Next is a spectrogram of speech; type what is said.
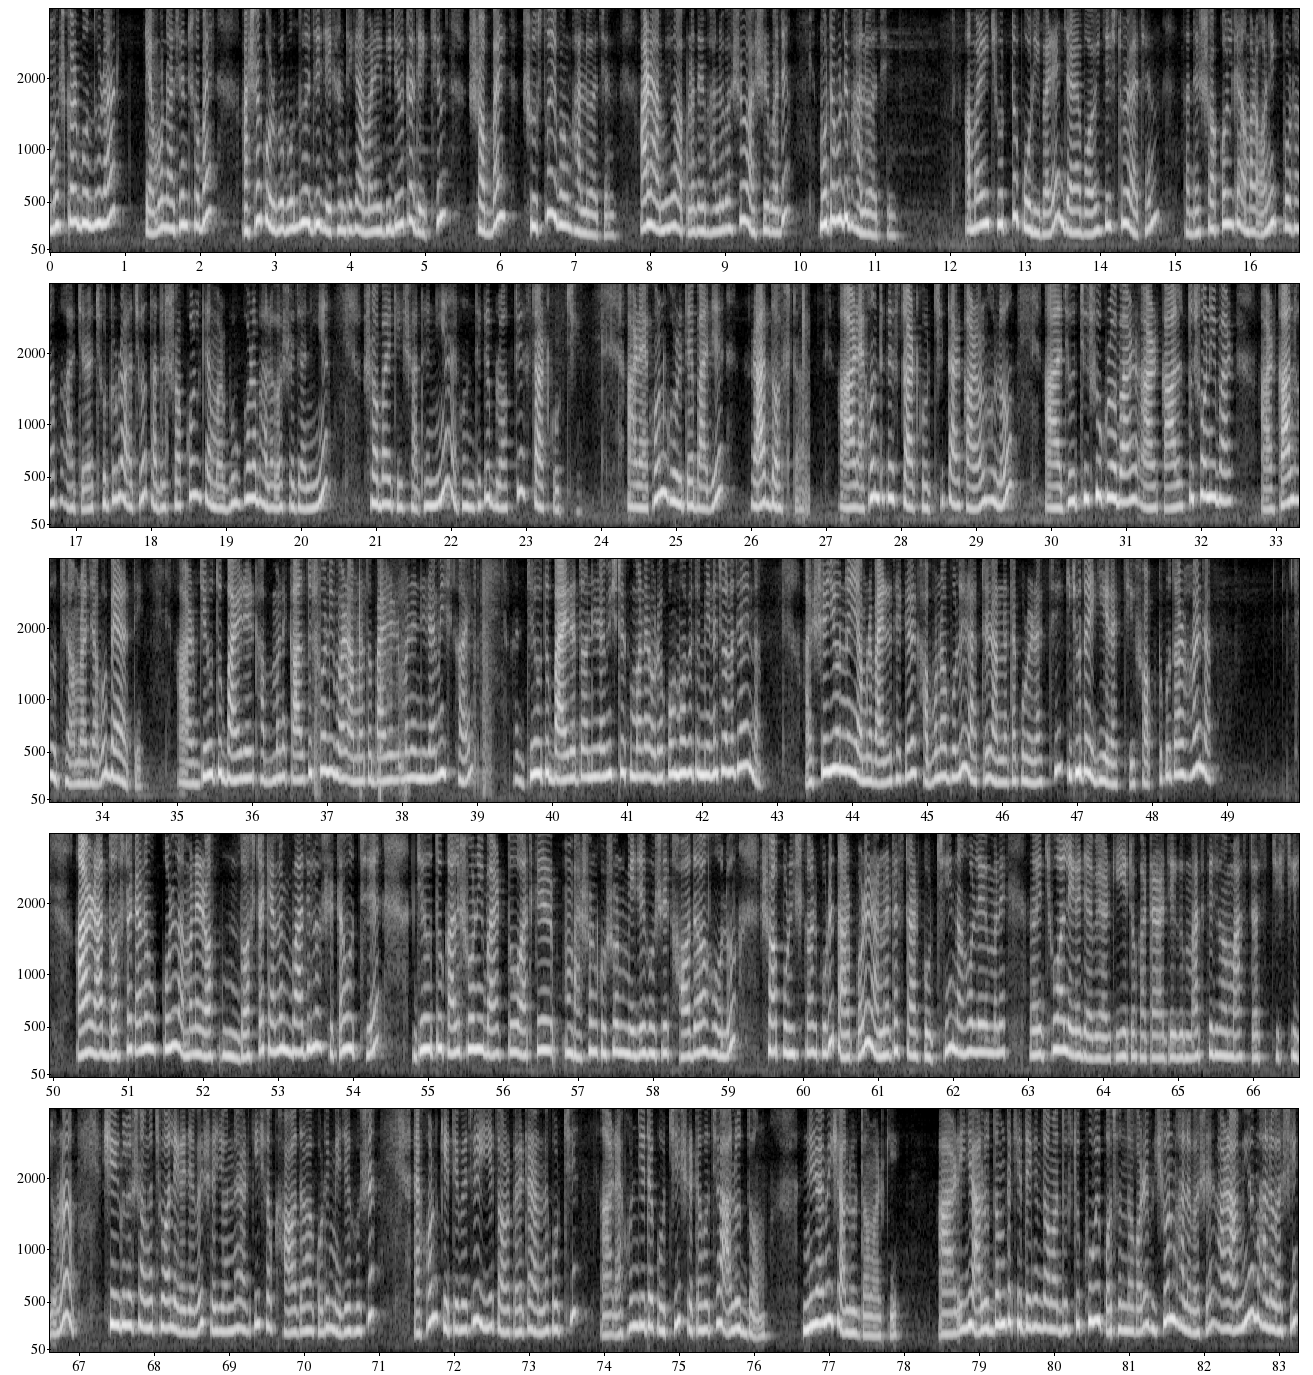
নমস্কার বন্ধুরা, কেমন আছেন সবাই? আশা করব বন্ধুরা যে যেখান থেকে আমার এই ভিডিওটা দেখছেন, সবাই সুস্থ এবং ভালো আছেন। আর আমিও আপনাদের ভালোবাসা ও আশীর্বাদে মোটামুটি ভালো আছি। আমার এই ছোট্ট পরিবারে যারা বয়োজ্যেষ্ঠরা আছেন, তাদের সকলকে আমার অনেক প্রণাম। আর যারা ছোটরা আছো, তাদের সকলকে আমার বুক ভরা ভালোবাসা জানিয়ে সবাইকে সাথে নিয়ে এখন থেকে ব্লগটি স্টার্ট করছি। আর এখন ঘড়িতে বাজে রাত দশটা। আর এখন থেকে স্টার্ট করছি। তার কারণ হলো, আজ হচ্ছে শুক্রবার আর কাল তো শনিবার, আর কাল হচ্ছে আমরা যাব বেড়াতে। আর যেহেতু বাইরের খাবার মানে কাল তো শনিবার, আমরা তো বাইরের মানে নিরামিষ খাই। যেহেতু বাইরে তো নিরামিষটা মানে ওরকমভাবে তো মেনে চলা যায় না। আর সেই জন্যই আমরা বাইরে থেকে খাব না বলে রাত্রে রান্নাটা করে রাখছি, কিছুটা এগিয়ে রাখছি। সবটুকু তো আর হয় না। আর রাত দশটা কেন করলাম? মানে দশটা কেন বাজলো সেটা হচ্ছে, যেহেতু কাল শনিবার, তো আজকে বাসন কোসন মেজে ঘষে খাওয়া দাওয়া হলো, সব পরিষ্কার করে তারপরে রান্নাটা স্টার্ট করছি। না হলে মানে ছোঁয়া লেগে যাবে আর কি, এটো কাটা, যে আজকে যে মাছ টাছ ছিল না, সেইগুলোর সঙ্গে ছোঁয়া লেগে যাবে, সেই জন্য আর কি সব খাওয়া দাওয়া করে মেজে ঘষে এখন কেটে বেছে ইয়ে তরকারিটা রান্না করছি। আর এখন যেটা করছি সেটা হচ্ছে আলুর দম, নিরামিষ আলুর দম আর কি। আর এই যে আলুর দমটা খেতে কিন্তু আমার দুষ্টু খুবই পছন্দ করে, ভীষণ ভালোবাসে আর আমিও ভালোবাসি।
